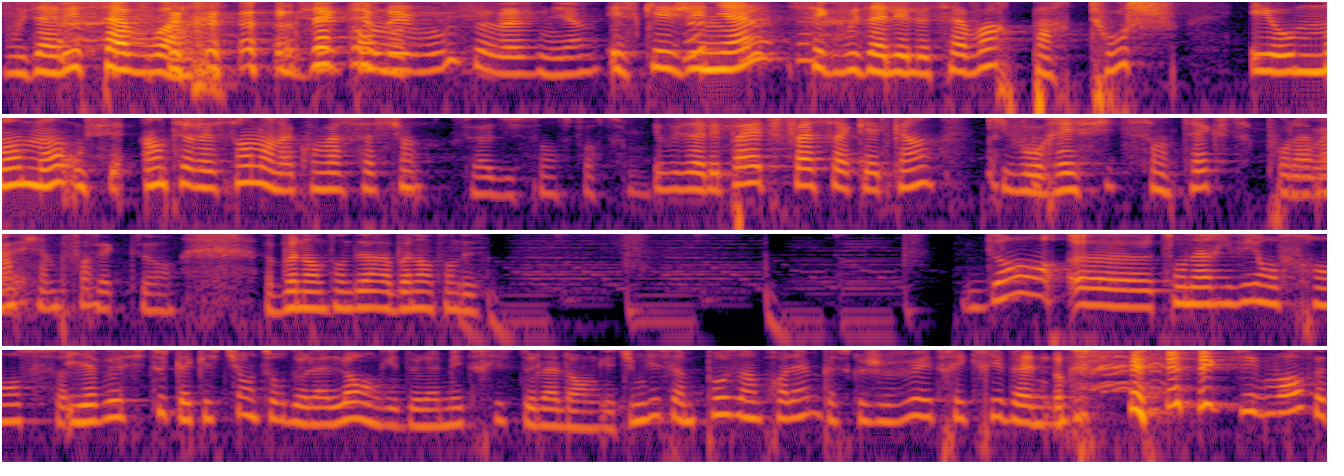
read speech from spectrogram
Vous allez savoir. Exactement. vous ça va venir. Et ce qui est génial, c'est que vous allez le savoir par touche et au moment où c'est intéressant dans la conversation. Ça a du sens pour tout. Et vous n'allez pas être face à quelqu'un qui vous récite son texte pour la vingtième fois. Exactement. À bon entendeur, à bonne entendeuse. Dans euh, ton arrivée en France, il y avait aussi toute la question autour de la langue et de la maîtrise de la langue. Et tu me dis, ça me pose un problème parce que je veux être écrivaine. Donc, effectivement, ça,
